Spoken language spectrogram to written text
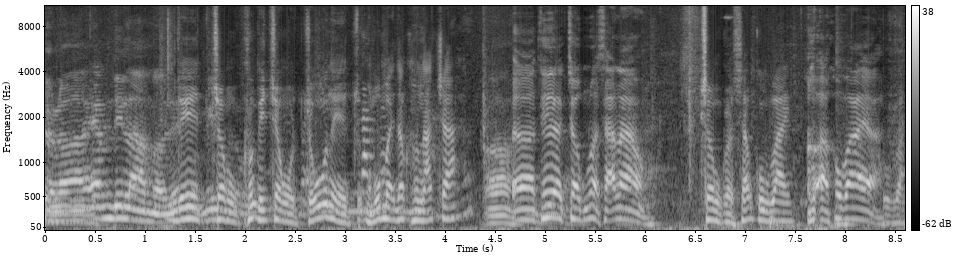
tưởng là em đi làm ở đi trồng không đi trồng ở chỗ này bố mẹ nó không nát cha à. Ờ, thế là chồng nó ở xã nào? Trồng của sáng cô vay Ờ, à không vai à? Cô vay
